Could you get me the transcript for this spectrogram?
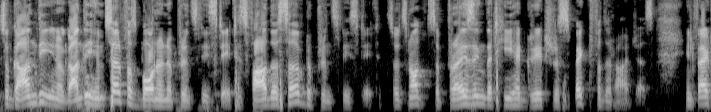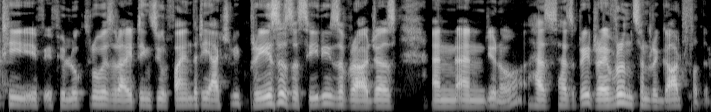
So Gandhi, you know, Gandhi himself was born in a princely state. His father served a princely state. So it's not surprising that he had great respect for the Rajas. In fact, he if, if you look through his writings, you'll find that he actually praises a series of Rajas and and you know has has great reverence and regard for them.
